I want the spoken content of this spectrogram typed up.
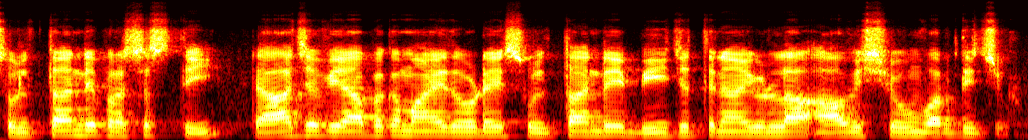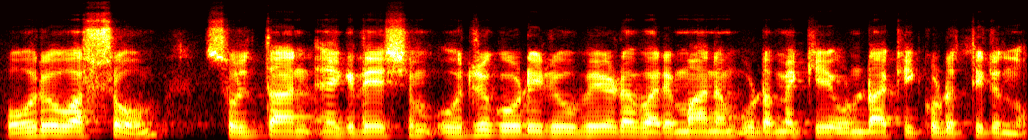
സുൽത്താന്റെ പ്രശസ്തി രാജവ്യാപകമായതോടെ സുൽത്താന്റെ ബീജത്തിനായുള്ള ആവശ്യവും വർദ്ധിച്ചു. ഓരോ വർഷവും സുൽത്താൻ ഏകദേശം ഒരു കോടി രൂപയുടെ വരുമാനം ഉടമയ്ക്ക് ഉണ്ടാക്കി കൊടുത്തിരുന്നു.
